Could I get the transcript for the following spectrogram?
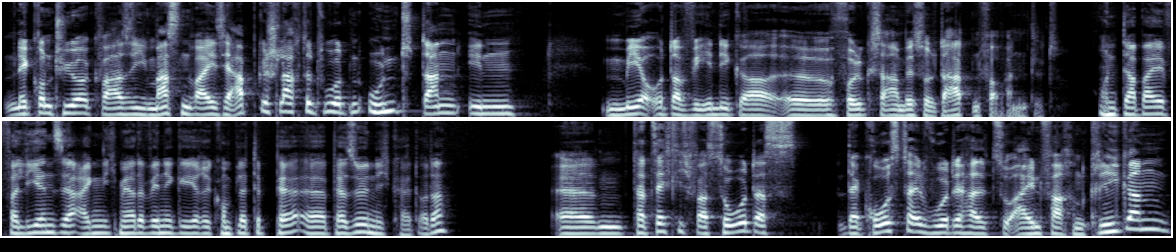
Necron-Tür quasi massenweise abgeschlachtet wurden und dann in mehr oder weniger äh, folgsame Soldaten verwandelt. Und dabei verlieren sie eigentlich mehr oder weniger ihre komplette per äh, Persönlichkeit, oder? Ähm, tatsächlich war es so, dass der Großteil wurde halt zu einfachen Kriegern.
